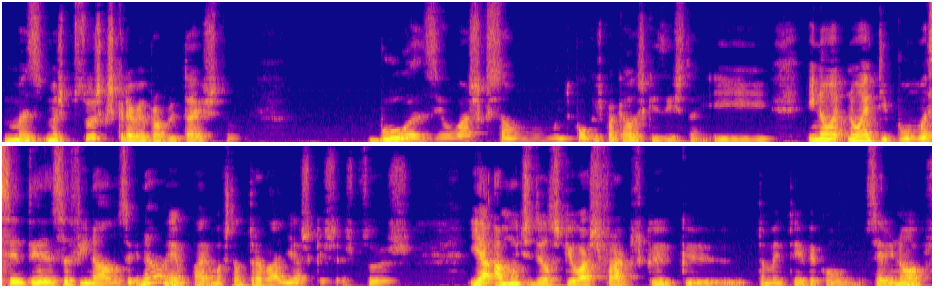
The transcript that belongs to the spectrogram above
mas, mas pessoas que escrevem o próprio texto, boas, eu acho que são muito poucas para aquelas que existem. E, e não, é, não é tipo uma sentença final, não sei o quê. Não, é, pá, é uma questão de trabalho e acho que as, as pessoas. E há, há muitos deles que eu acho fracos que, que também têm a ver com serem novos.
